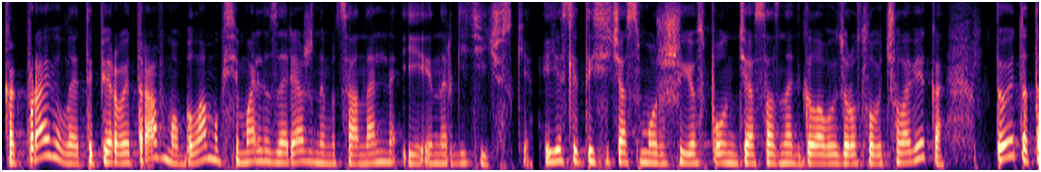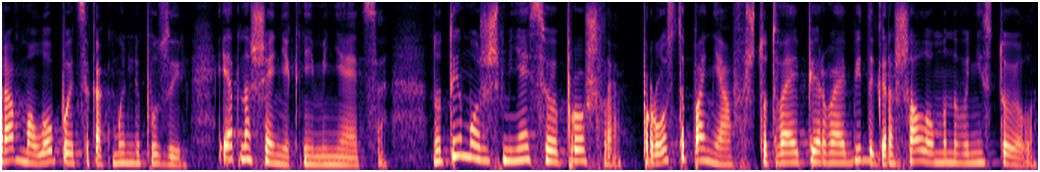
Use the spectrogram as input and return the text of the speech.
Как правило, эта первая травма была максимально заряжена эмоционально и энергетически. И если ты сейчас сможешь ее вспомнить и осознать головой взрослого человека, то эта травма лопается, как мыльный пузырь и отношение к ней меняется. Но ты можешь менять свое прошлое, просто поняв, что твоя первая обида гроша ломаного не стоила.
